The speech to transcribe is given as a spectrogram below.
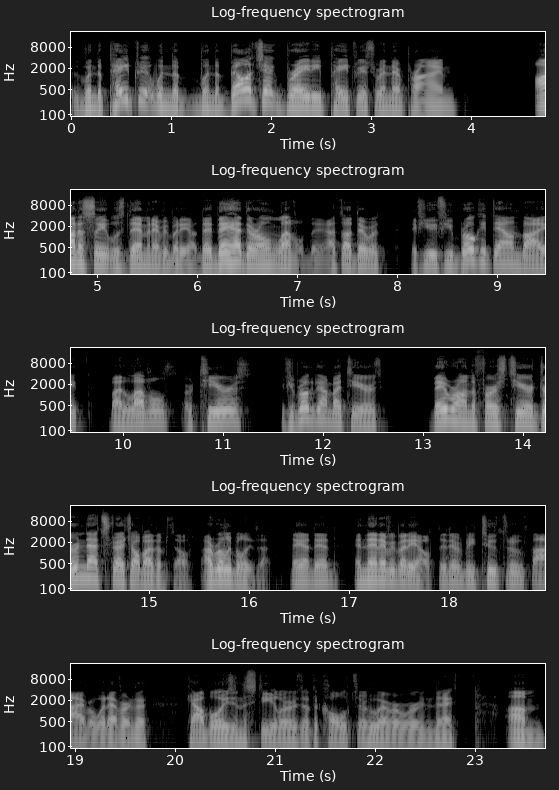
When the Patriot, when the when the Belichick Brady Patriots were in their prime, honestly, it was them and everybody else. They, they had their own level. They- I thought there was if you if you broke it down by by levels or tiers, if you broke it down by tiers, they were on the first tier during that stretch all by themselves. I really believe that. They had, they had and then everybody else. Then there would be two through five or whatever the Cowboys and the Steelers or the Colts or whoever were in the next. Um,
